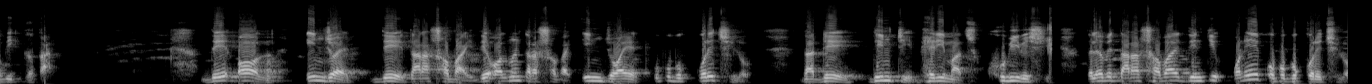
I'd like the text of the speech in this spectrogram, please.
অভিজ্ঞতা। দে অল এনজয়েড দে তারা সবাই দে অল মানে তারা সবাই এনজয়েড উপভোগ করেছিল। দ্য ডে দিনটি ভেরি মাচ খুবই বেশি। তাহলে হবে তারা সবাই দিনটি অনেক উপভোগ করেছিল।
